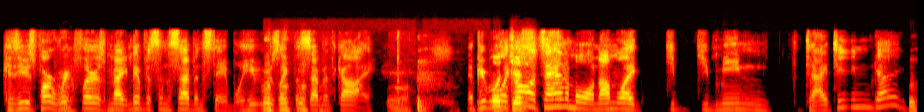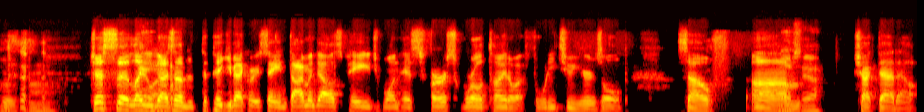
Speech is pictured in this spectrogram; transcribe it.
because he was part of Ric Flair's Magnificent Seven stable. He was like the seventh guy, and people well, were like, just, "Oh, it's Animal," and I'm like, "Do you mean tag team guy?" Mm-hmm. just to let anyway. you guys know, to piggyback what you're saying, Diamond Dallas Page won his first world title at 42 years old. So, um, Close, yeah. check that out.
